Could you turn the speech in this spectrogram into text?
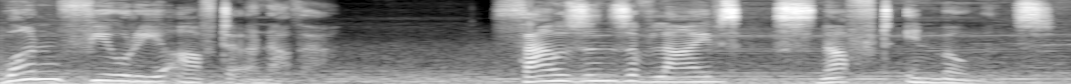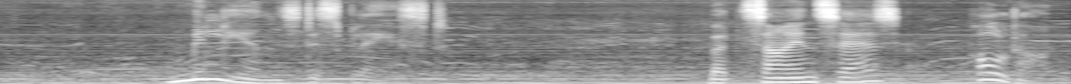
One fury after another. Thousands of lives snuffed in moments. Millions displaced. But science says, hold on,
